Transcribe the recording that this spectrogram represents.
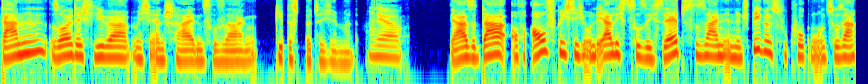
dann sollte ich lieber mich entscheiden zu sagen, gib es bitte jemand. Ja. Ja, also da auch aufrichtig und ehrlich zu sich selbst zu sein, in den Spiegel zu gucken und zu sagen,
